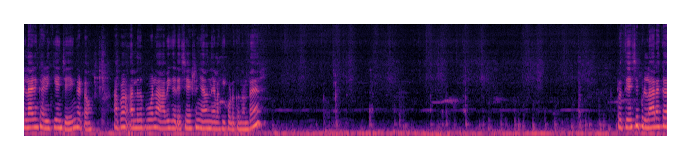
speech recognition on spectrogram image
എല്ലാവരും കഴിക്കുകയും ചെയ്യും കേട്ടോ. അപ്പോൾ നല്ലതുപോലെ ആവി കയറിയ ശേഷം ഞാൻ ഇളക്കി കൊടുക്കുന്നുണ്ട്. പ്രത്യേകിച്ച് പിള്ളേരൊക്കെ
